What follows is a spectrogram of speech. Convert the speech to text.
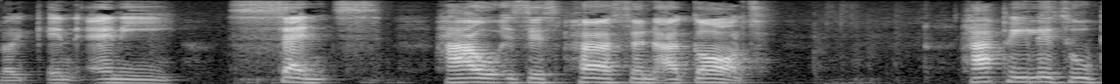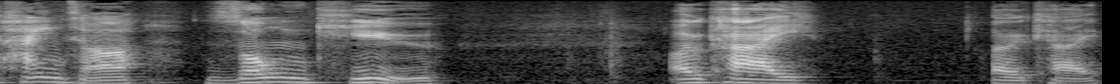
Like, in any sense, how is this person a god? Happy Little Painter, Zhong Kui. Okay. Okay.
